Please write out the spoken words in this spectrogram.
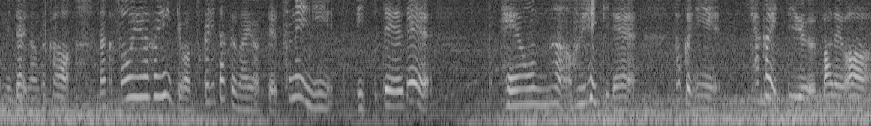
みたいなとかなんかそういう雰囲気は作りたくないわけ。で常に一定で平穏な雰囲気で特に社会っていう場では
